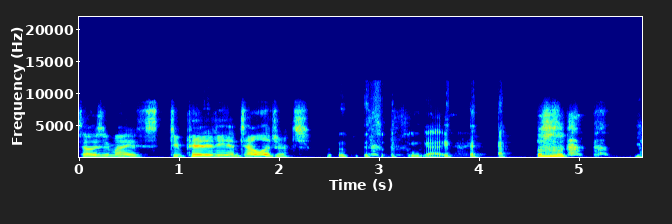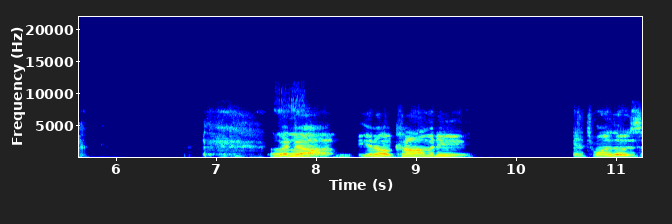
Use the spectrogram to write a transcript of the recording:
Tells you my stupidity intelligence. this guy. but uh, uh, you know, comedy, it's one of those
